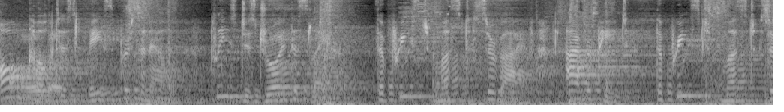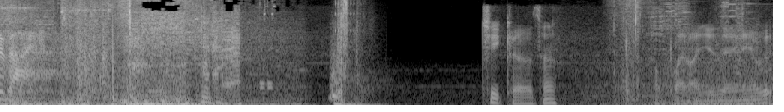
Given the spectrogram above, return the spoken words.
All cultist base personnel, please destroy the Slayer. The priest must survive. I repeat, the priest must survive. Cheat codes, huh? Don't plan on using any of it.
